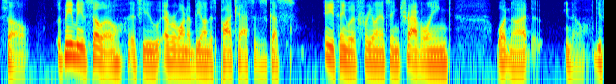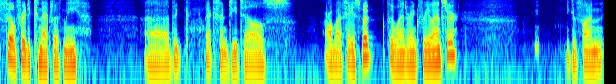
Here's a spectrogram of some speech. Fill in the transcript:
So, with me being solo, if you ever want to be on this podcast to discuss anything with freelancing, traveling, whatnot, you know, you feel free to connect with me. Uh, the connection details are on my Facebook, The Wandering Freelancer. You can find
